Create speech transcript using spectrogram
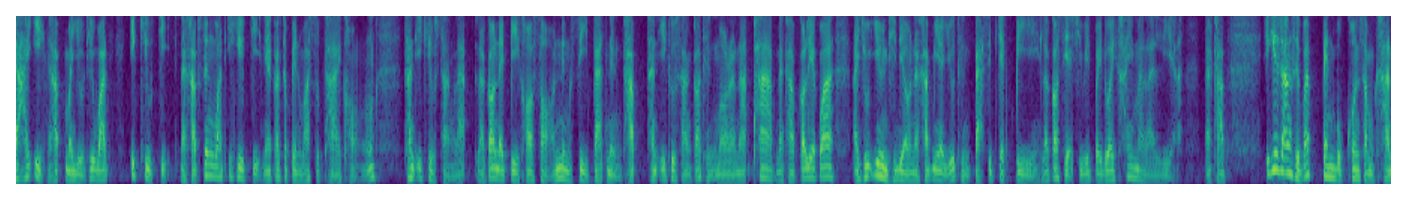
ย้ายอีกนะครับมาอยู่ที่วัดอิคิวจินะครับซึ่งวัดอิคิวจิเนี่ยก็จะเป็นวัดสุดท้ายของท่านอิคคิวซังละแล้วก็ในปีคศ 1481ครับท่านอิคคิวซังก็ถึงมรณภาพนะครับก็เรียกว่าอายุยืนทีเดียวนะครับมีอายุถึง 87 ปี แล้วก็เสียชีวิตไปด้วยไข้มาลาเรีย นะครับอิคคิวซังถือว่าเป็นบุคคลสำคัญ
